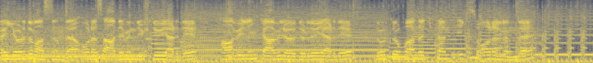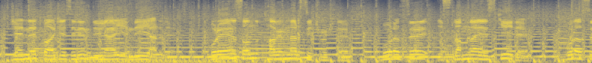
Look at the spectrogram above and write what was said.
ve gördüm aslında orası Adem'in düştüğü yerdi, Habil'in Kabil'i öldürdüğü yerdi, Nuh tufanında çıkan su oranında, cennet bahçesinin dünyayı indiği yerdi. Buraya en son kavimler sıçmıştı. Burası İslam'dan eskiydi. Burası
